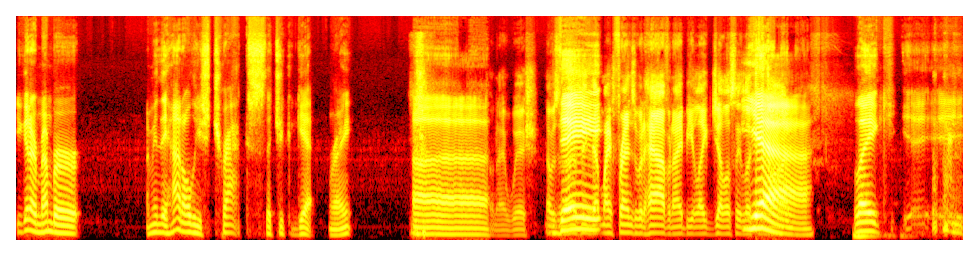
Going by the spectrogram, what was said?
You got to remember. I mean, they had all these tracks that you could get, right? Uh, And I wish that was another thing They- that my friends would have, and I'd be like jealously looking. on. yeah, like, and,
